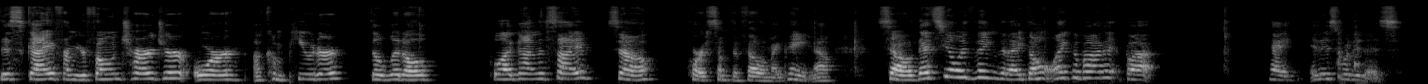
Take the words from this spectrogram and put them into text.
this guy from your phone charger or a computer, the little plug on the side. So, of course, something fell in my paint now. So, that's the only thing that I don't like about it, but hey, it is what it is.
